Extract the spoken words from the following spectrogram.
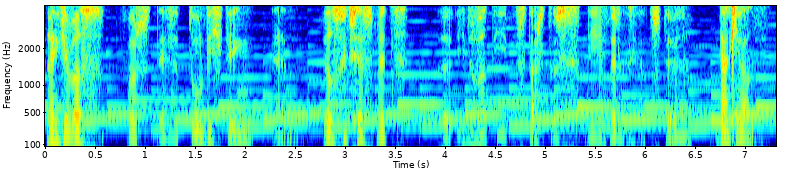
Dank je Bas voor deze toelichting en veel succes met de innovatieve starters die je verder gaat steunen. Dankjewel.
